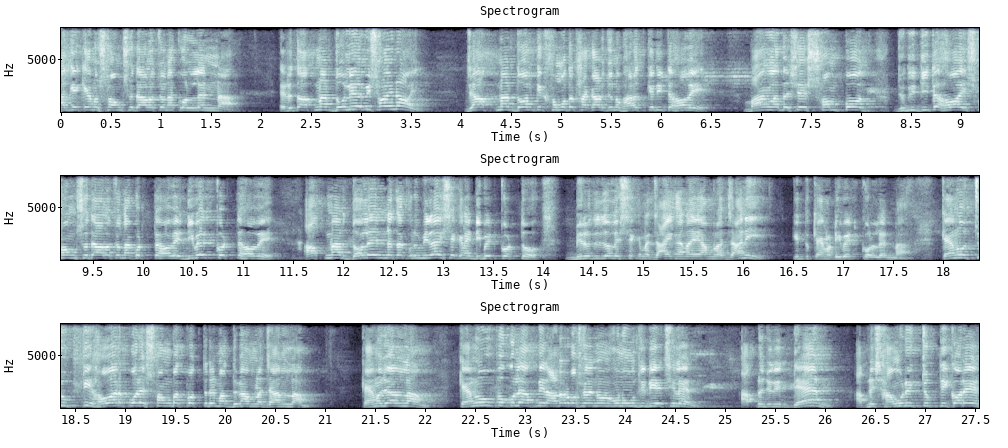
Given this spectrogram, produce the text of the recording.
আগে কেন সংসদে আলোচনা করলেন না? এটা তো আপনার দলীয় বিষয় নয় যে আপনার দলকে ক্ষমতা থাকার জন্য ভারতকে দিতে হবে। বাংলাদেশের সম্পদ যদি দিতে হয়, সংসদে আলোচনা করতে হবে ডিবেট করতে হবে। আপনার দলের নেতাকর্মীরাই সেখানে ডিবেট করতো। বিরোধী দলের সেখানে জায়গা নাই, আমরা জানি, কিন্তু কেন ডিবেট করলেন না? কেন চুক্তি হওয়ার পরে সংবাদপত্রের মাধ্যমে আমরা জানলাম? কেন জানলাম? কেন উপকূলে আপনি রাডার বসানোর অনুমতি দিয়েছিলেন? আপনি যদি দেন আপনি সামরিক চুক্তি করেন,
